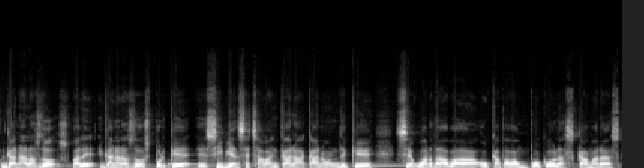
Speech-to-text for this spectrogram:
gana las dos, ¿vale? Gana las dos porque eh, si bien se echaba en cara a Canon de que se guardaba o capaba un poco las cámaras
